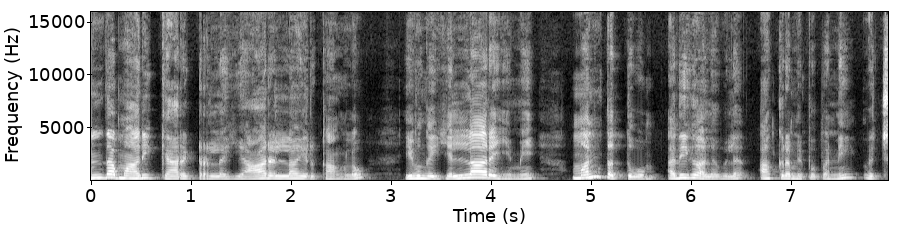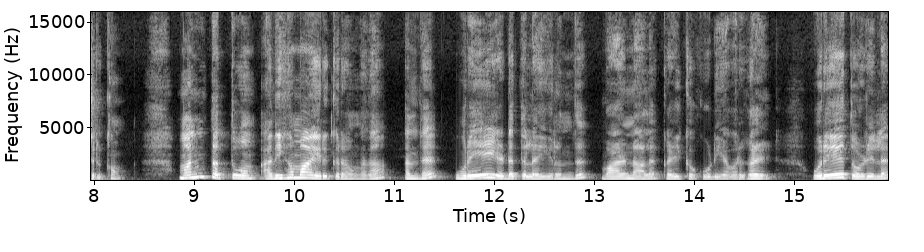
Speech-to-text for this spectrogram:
இந்த மாதிரி கேரக்டரில் யாரெல்லாம் இருக்காங்களோ இவங்க எல்லாரையுமே மண் தத்துவம் அதிக அளவில் ஆக்கிரமிப்பு பண்ணி வச்சுருக்கோம். மண் தத்துவம் அதிகமாக இருக்கிறவங்க தான் அந்த ஒரே இடத்துல இருந்து வாழ்நாளை கழிக்கக்கூடியவர்கள். ஒரே தொழிலை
